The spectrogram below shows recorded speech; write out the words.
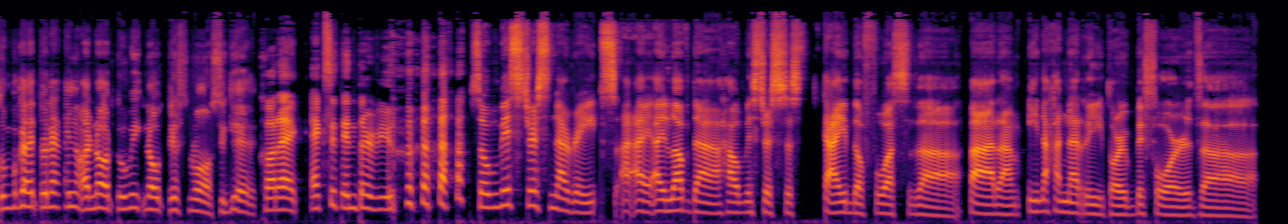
Kumbaga ito na yung ano, two-week notice mo. Sige. Correct. Exit interview. So Mistress narrates. I I I love the how Mistress just kind of was the parang pinaka narrator before the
